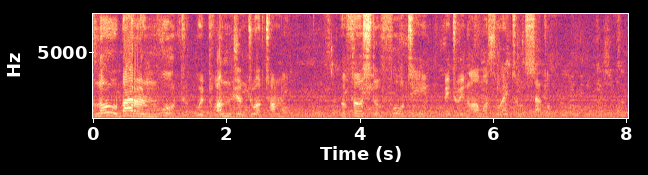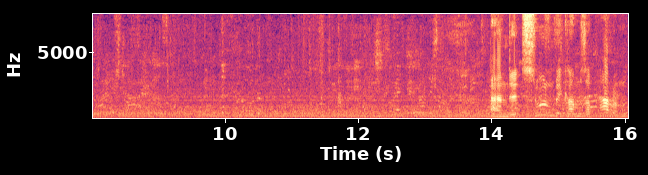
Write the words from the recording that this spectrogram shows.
Low Baron Wood, we plunge into a tunnel, the first of 14 between Armathwaite and Settle. And it soon becomes apparent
